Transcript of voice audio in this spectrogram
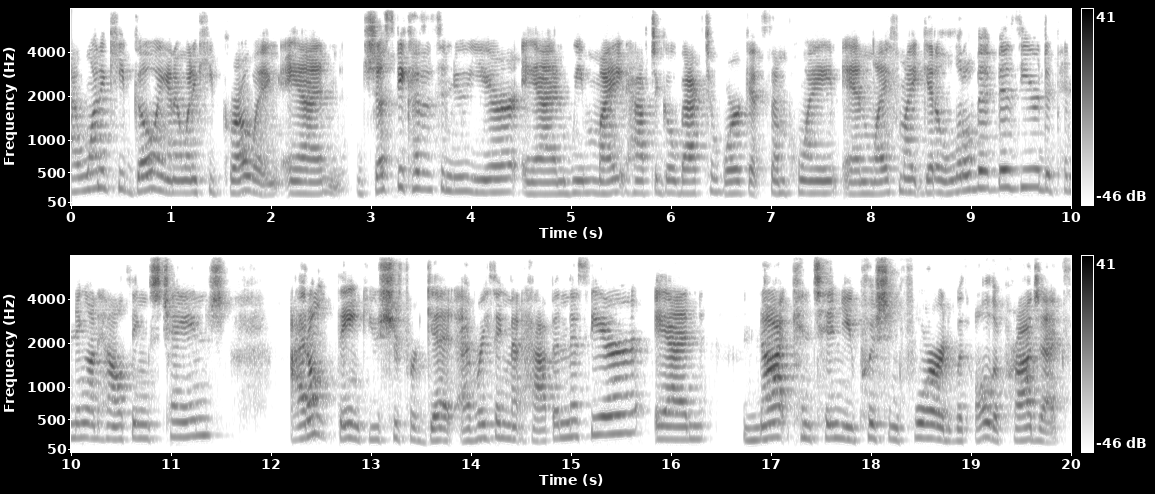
I want to keep going and I want to keep growing. And just because it's a new year and we might have to go back to work at some point and life might get a little bit busier depending on how things change, I don't think you should forget everything that happened this year and not continue pushing forward with all the projects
